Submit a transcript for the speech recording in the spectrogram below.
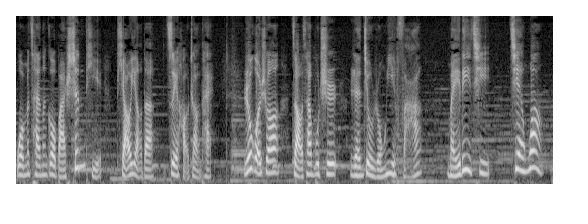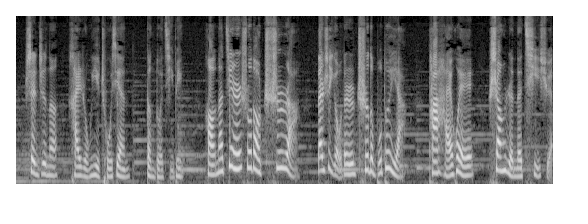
我们才能够把身体调养的最好状态。如果说早餐不吃，人就容易乏、没力气、健忘，甚至呢还容易出现更多疾病。好，那既然说到吃啊，但是有的人吃的不对呀，他还会伤人的气血。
